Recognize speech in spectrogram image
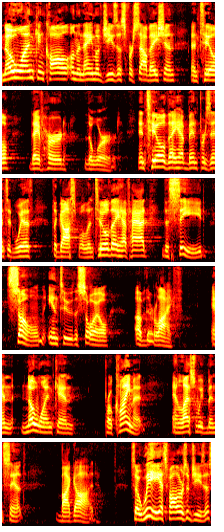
No one can call on the name of Jesus for salvation until they've heard the word, until they have been presented with the gospel, until they have had the seed sown into the soil of their life. And no one can proclaim it unless we've been sent by God. So we, as followers of Jesus,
